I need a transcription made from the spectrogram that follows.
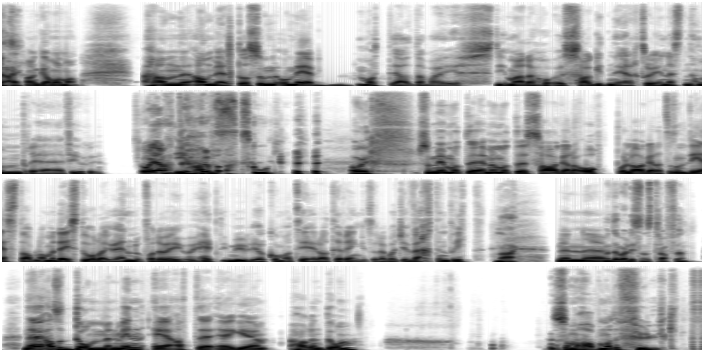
han gammel mann. Han anmeldte oss, og vi måtte ja, det var styr. Vi hadde sagd ned tror jeg, nesten 100 furu Å ja, i hans var- skog. Oi. Så vi måtte, vi måtte sage det opp og lage det til sånn vedstabler, men de står der jo ennå, for det er jo helt umulig å komme til i det terrenget, så det var ikke verdt en dritt. Nei, Men, uh, men det var liksom straffen. Nei, altså dommen min er at eh, jeg eh, har en dom som har på en måte fulgt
